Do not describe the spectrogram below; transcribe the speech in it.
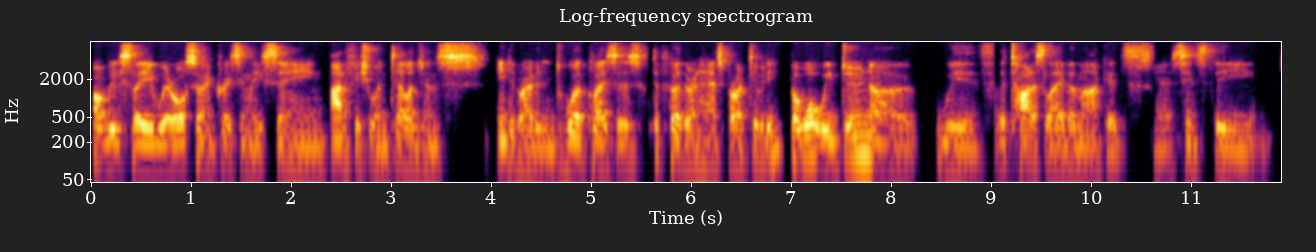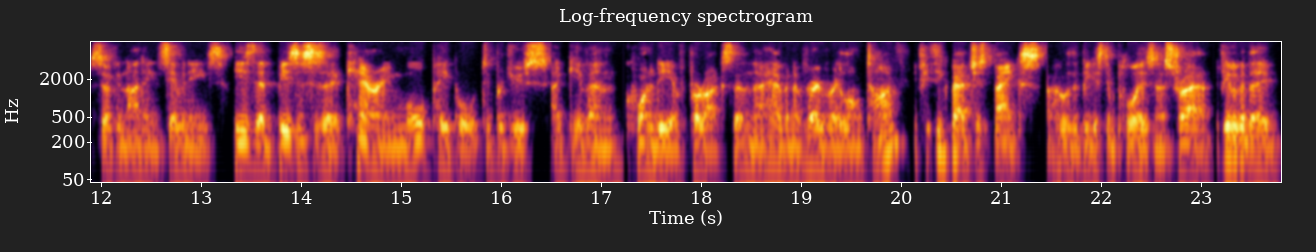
Obviously we're also increasingly seeing artificial intelligence integrated into workplaces to further enhance productivity. But what we do know with the tightest labor markets you know, since the circa 1970s is that businesses are carrying more people to produce a given quantity of products than they have in a very, very long time. If you think about just banks, who are the biggest employers in Australia, if you look at the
